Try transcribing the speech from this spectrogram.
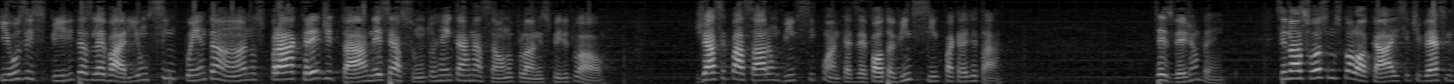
que os espíritas levariam 50 anos para acreditar nesse assunto reencarnação no plano espiritual. Já se passaram 25 anos, quer dizer, falta 25 para acreditar. Vocês vejam bem. Se nós fôssemos colocar, e se tivéssemos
